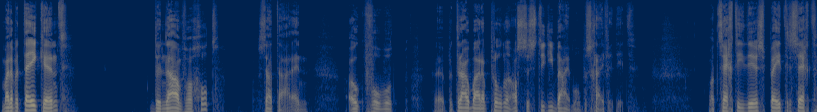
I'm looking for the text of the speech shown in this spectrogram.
Maar dat betekent de naam van God, staat daar. En ook bijvoorbeeld uh, betrouwbare bronnen als de studiebijbel beschrijven dit. Wat zegt hij dus? Peter zegt,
